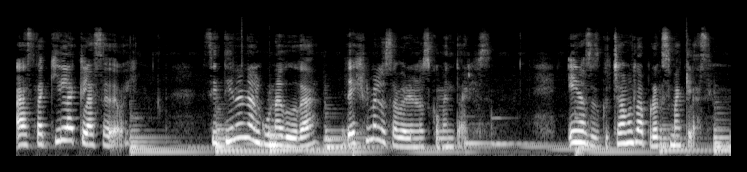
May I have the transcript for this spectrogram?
hasta aquí la clase de hoy. Si tienen alguna duda, déjenmelo saber en los comentarios. Y nos escuchamos la próxima clase.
